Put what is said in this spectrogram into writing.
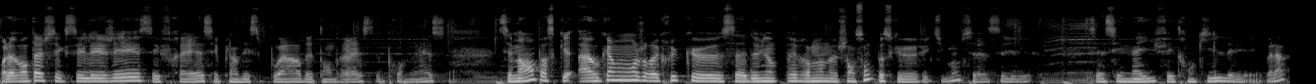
Bon, l'avantage, c'est que c'est léger, c'est frais, c'est plein d'espoir, de tendresse, de promesses. C'est marrant parce qu'à aucun moment j'aurais cru que ça deviendrait vraiment notre chanson, parce que effectivement, c'est assez, c'est assez naïf et tranquille, et voilà.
